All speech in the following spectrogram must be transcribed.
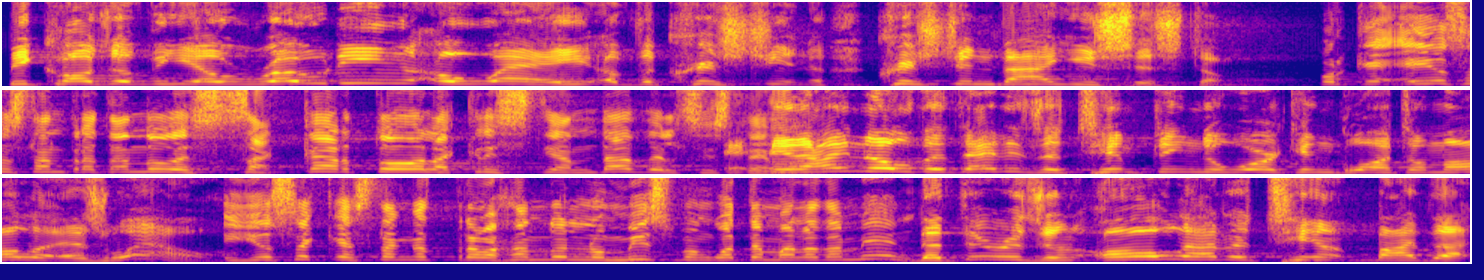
because of the eroding away of the Christian Christian value system. Porque ellos están tratando de sacar toda la cristiandad del And sistema. I know that that is attempting to work in Guatemala as well. Y yo sé que están trabajando en lo mismo en Guatemala también. That there is an all-out attempt by the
